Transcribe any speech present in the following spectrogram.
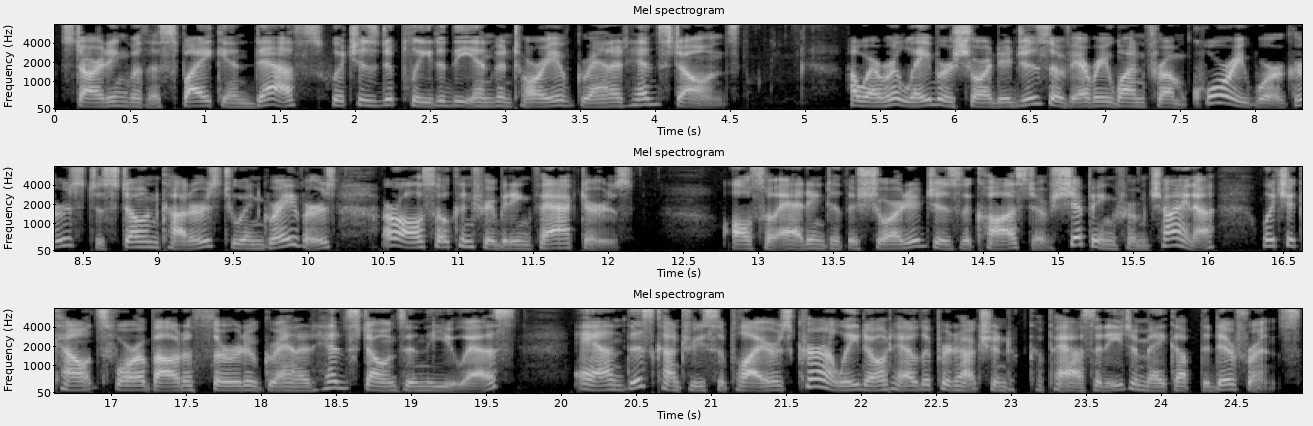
starting with a spike in deaths, which has depleted the inventory of granite headstones. However, labor shortages of everyone from quarry workers to stone cutters to engravers are also contributing factors. Also adding to the shortage is the cost of shipping from China, which accounts for about a third of granite headstones in the U.S., and this country's suppliers currently don't have the production capacity to make up the difference.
